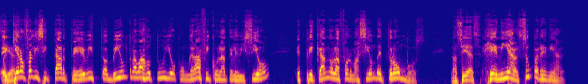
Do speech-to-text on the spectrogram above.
Eh, quiero felicitarte. He visto, vi un trabajo tuyo con gráfico en la televisión explicando la formación de trombos. Así es. Genial, súper genial.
